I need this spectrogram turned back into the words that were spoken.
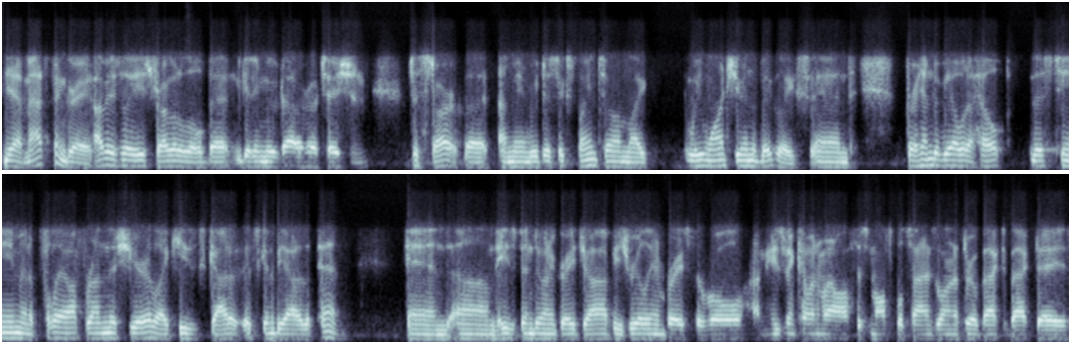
Yeah, Matt's been great. Obviously, he struggled a little bit in getting moved out of rotation to start, but I mean, we just explained to him like we want you in the big leagues, and for him to be able to help this team in a playoff run this year, like he's got it, it's going to be out of the pen. And um, he's been doing a great job. He's really embraced the role. I mean, he's been coming to my office multiple times, wanting to throw back-to-back days.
